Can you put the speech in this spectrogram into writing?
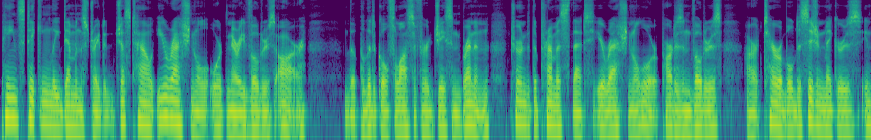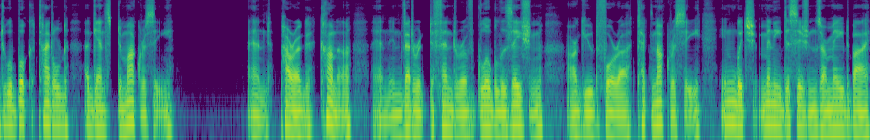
painstakingly demonstrated just how irrational ordinary voters are. The political philosopher Jason Brennan turned the premise that irrational or partisan voters are terrible decision makers into a book titled Against Democracy. and Parag Khanna, an inveterate defender of globalization, argued for a technocracy in which many decisions are made by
